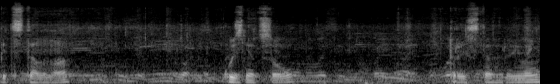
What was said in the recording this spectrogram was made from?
Підставна. Кузнєцов. 300 гривень.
